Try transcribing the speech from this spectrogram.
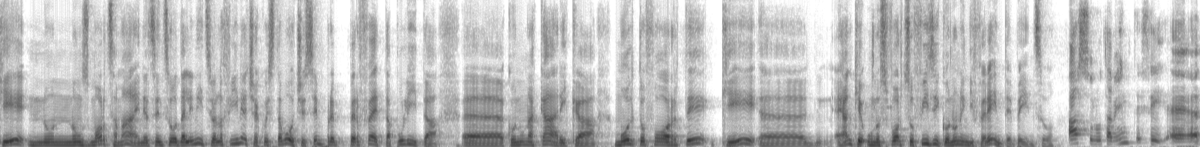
che non, non, smorza mai, nel senso dall'inizio alla fine c'è questa voce sempre perfetta, pulita, eh, con una carica molto forte che eh, è anche uno sforzo fisico non indifferente, penso. Assolutamente sì, eh,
